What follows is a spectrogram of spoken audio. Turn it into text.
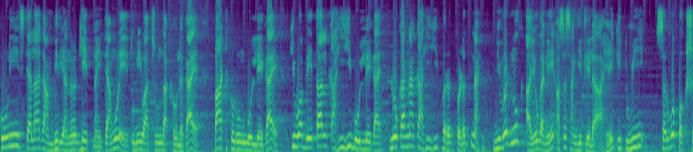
कोणीच त्याला गांभीर्यानं घेत नाही. त्यामुळे तुम्ही वाचून दाखवलं काय? पाठ करून बोलले काय? किंवा बेताल काहीही बोलले काय? लोकांना काहीही फरक पडत नाही. निवडणूक आयोगाने असं सांगितलेलं आहे की तुम्ही सर्व पक्ष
